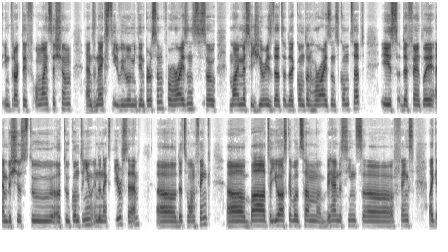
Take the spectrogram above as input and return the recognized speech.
interactive online session, and next year we will meet in person for Horizons. So my message here is that the Kontent Horizons concept is definitely ambitious to to continue in the next years. Yeah? Uh, that's one thing. Uh, but you ask about some behind the scenes uh, things. Like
